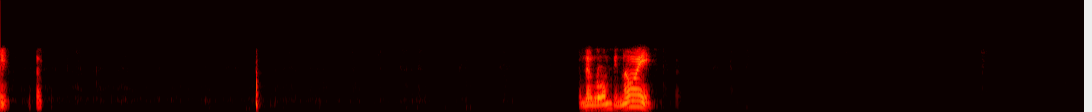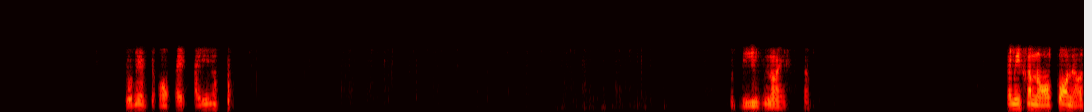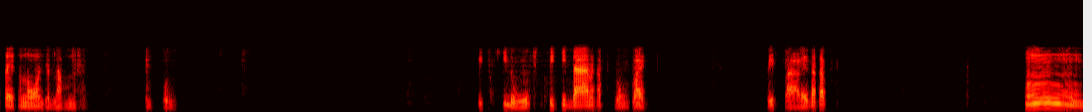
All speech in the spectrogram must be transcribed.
นะครับนางร้มเห็นน้อยตัวนี้จะออกไทยๆเนาะดีหน่อยครับ ถ้ามีขนอก้อนเนี่ยเอาใส่ขนอจะล้ำนะครับเป็นคนพริกขี้หนูพริกกินดานะครับ ลงไป ปิดฝาเลยนะครับ อืม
